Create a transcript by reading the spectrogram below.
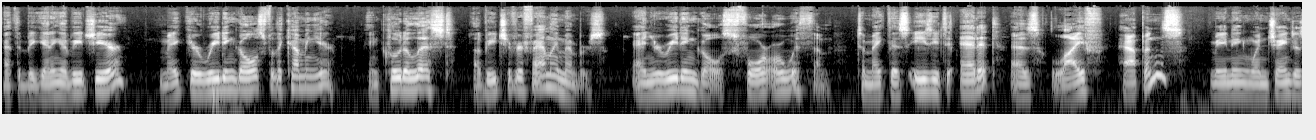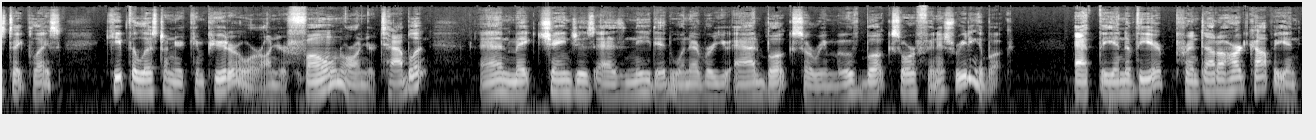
At the beginning of each year, make your reading goals for the coming year. Include a list of each of your family members and your reading goals for or with them. To make this easy to edit as life happens, meaning when changes take place, keep the list on your computer or on your phone or on your tablet and make changes as needed whenever you add books or remove books or finish reading a book. At the end of the year, print out a hard copy and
